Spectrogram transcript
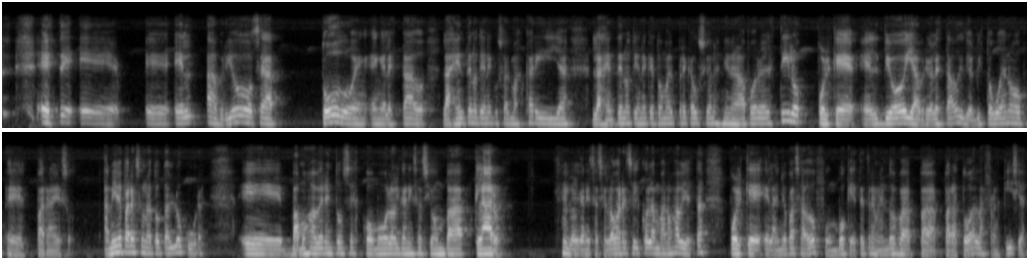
este, eh, eh, él abrió, o sea, todo en, el estado. La gente no tiene que usar mascarilla, la gente no tiene que tomar precauciones ni nada por el estilo, porque él dio y abrió el estado y dio el visto bueno eh, para eso. A mí me parece una total locura. Eh, vamos a ver entonces cómo la organización va, claro, la organización lo va a recibir con las manos abiertas porque el año pasado fue un boquete tremendo para todas las franquicias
